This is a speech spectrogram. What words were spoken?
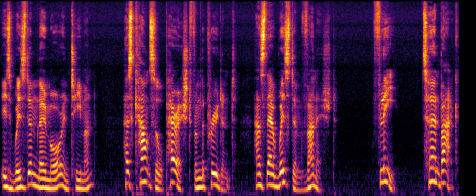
Is wisdom no more in Teman? Has counsel perished from the prudent? Has their wisdom vanished? Flee, turn back,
